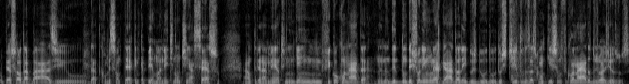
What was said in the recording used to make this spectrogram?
o, pessoal da base, o, da comissão técnica permanente, não tinha acesso ao treinamento e ninguém ficou com nada. Não, não deixou nenhum legado, além do, do, dos títulos, das conquistas, não ficou nada do Jorge Jesus.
